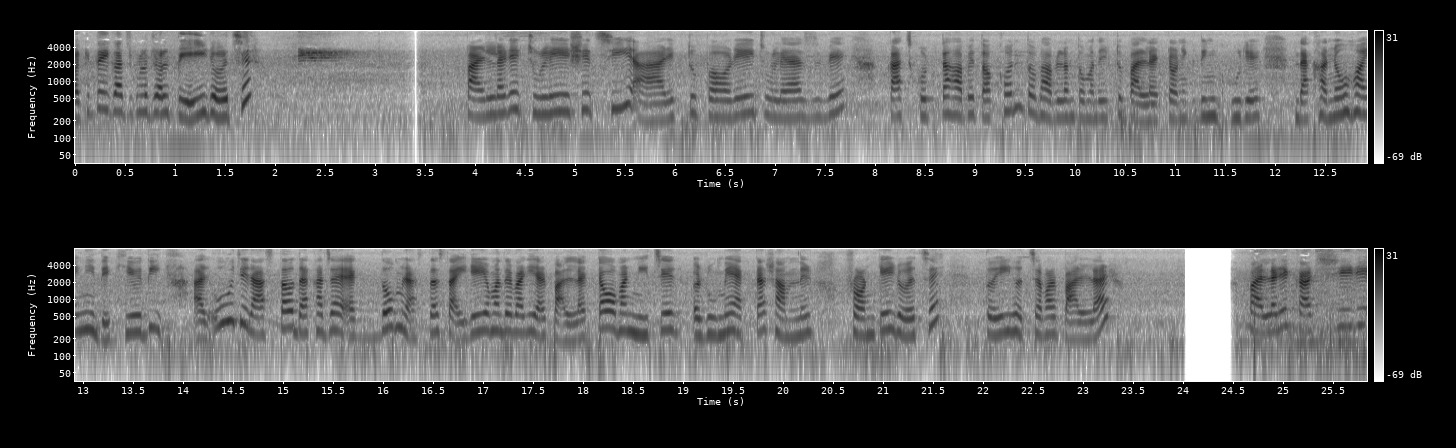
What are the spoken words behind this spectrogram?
বাকি তো এই গাছগুলো জল পেয়েই রয়েছে। পার্লারে চলে এসেছি আর একটু পরেই চলে আসবে। কাজ করতে হবে তখন। তো ভাবলাম তোমাদের একটু পার্লারটা অনেক দিন ঘুরে দেখানোও হয়নি, দেখিয়েও দিই। আর ও যে রাস্তাও দেখা যায় একদম রাস্তার সাইডেই আমাদের বাড়ি। আর পার্লারটাও আমার নিচের রুমে একটা, সামনের ফ্রন্টেই রয়েছে। তো এই হচ্ছে আমার পার্লার। পার্লারের কাজ সেরে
